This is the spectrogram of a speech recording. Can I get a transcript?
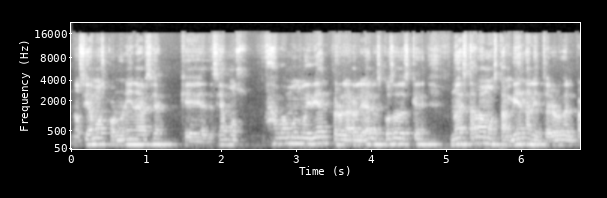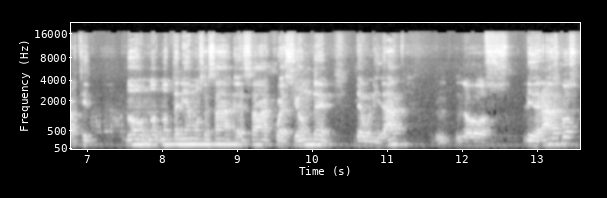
nos íbamos con una inercia que decíamos, ah, vamos muy bien, pero la realidad de las cosas es que no estábamos tan bien al interior del partido. No, no, no teníamos esa, esa cohesión de, de unidad. Los liderazgos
